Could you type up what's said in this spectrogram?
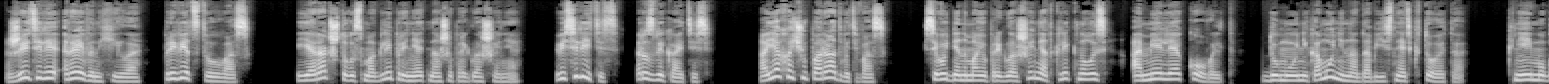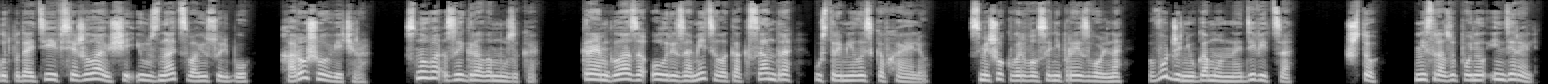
«Жители Рейвенхилла, приветствую вас. Я рад, что вы смогли принять наше приглашение. Веселитесь, развлекайтесь». А я хочу порадовать вас. Сегодня на мое приглашение откликнулась Амелия Ковальд. Думаю, никому не надо объяснять, кто это. К ней могут подойти все желающие и узнать свою судьбу. Хорошего вечера. Снова заиграла музыка. Краем глаза Олри заметила, как Сандра устремилась к Авхаэлю. Смешок вырвался непроизвольно. Вот же неугомонная девица. Что? Не сразу понял Индирель.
